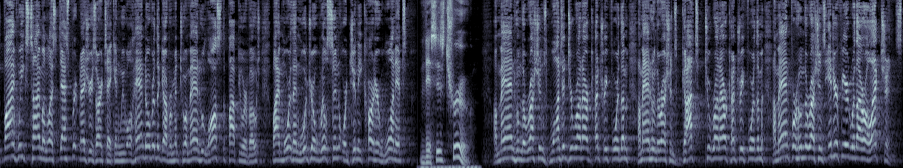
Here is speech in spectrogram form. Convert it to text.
five weeks' time, unless desperate measures are taken, we will hand over the government to a man who lost the popular vote by more than Woodrow Wilson or Jimmy Carter won it. This is true. A man whom the Russians wanted to run our country for them, a man whom the Russians got to run our country for them, a man for whom the Russians interfered with our elections.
